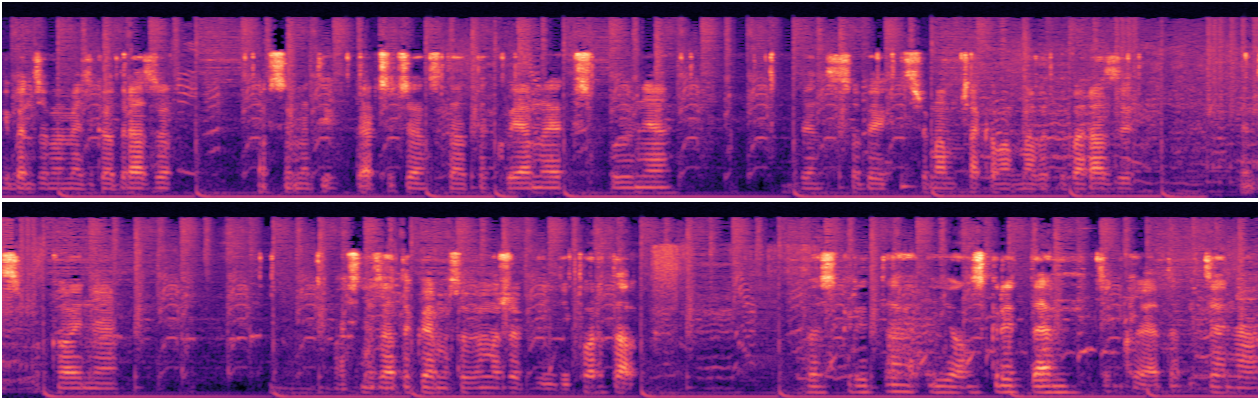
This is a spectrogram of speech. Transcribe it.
i będziemy mieć go od razu. A w sumie tych graczy często atakujemy wspólnie, więc sobie ich trzymam, czekam mam nawet dwa razy, więc spokojnie. Właśnie zaatakujemy sobie może w gildii portal. Bez skryta i on skrytem. Dziękuję, do widzenia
